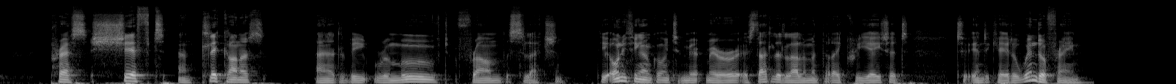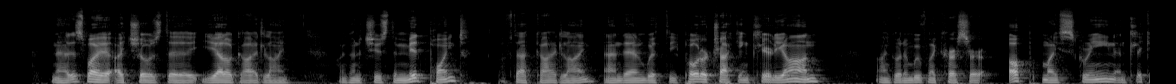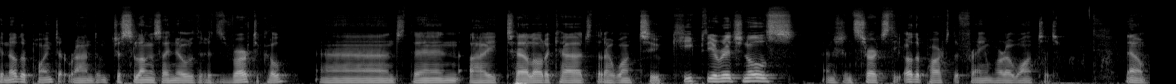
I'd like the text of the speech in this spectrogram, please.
press shift and click on it and it'll be removed from the selection. The only thing I'm going to mirror is that little element that I created to indicate a window frame. Now this is why I chose the yellow guideline. I'm going to choose the midpoint of that guideline and then with the polar tracking clearly on I'm going to move my cursor up my screen and click another point at random just so long as I know that it's vertical and then I tell AutoCAD that I want to keep the originals and it inserts the other part of the frame where I want it. Now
